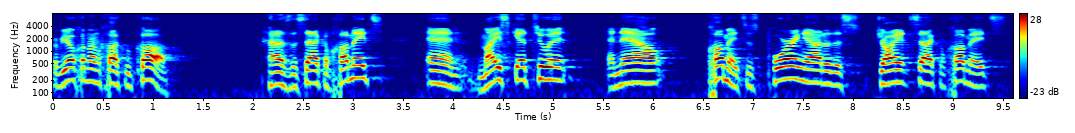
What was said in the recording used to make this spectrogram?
Rav Yochanan Chakuka has the sack of chametz, and mice get to it, and now chametz is pouring out of this giant sack of chametz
